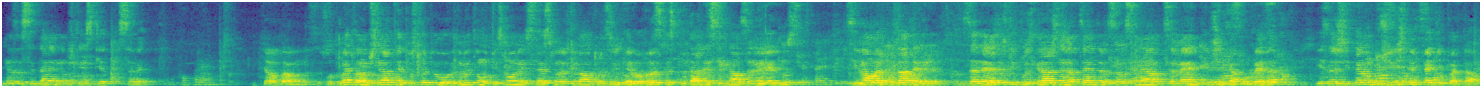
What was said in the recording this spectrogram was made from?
на заседание на Общинският съвет. Тя отдава на същото. От кмета на общината е поступило уведомително писмо на Министерството на регионалното развитие във връзка с подаден сигнал за нередност. Сигнал е подаден за нередности по изграждане на център за настаняване от цементи в ЖК Победа и за защитеното жилище в пети квартал.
